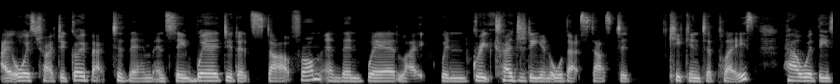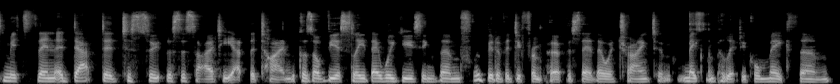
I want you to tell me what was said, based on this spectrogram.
I always try to go back to them and see where did it start from, and then where, like, when Greek tragedy and all that starts to kick into place, how were these myths then adapted to suit the society at the time? Because obviously they were using them for a bit of a different purpose there. They were trying to make them political, make them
